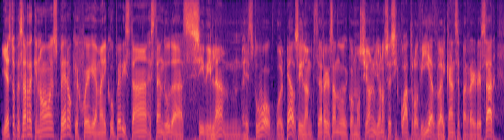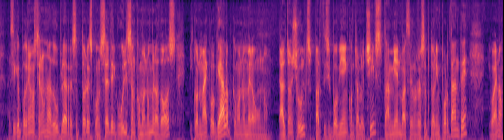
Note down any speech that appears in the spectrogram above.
Y esto a pesar de que no espero que juegue a Mari Cooper y está, está en duda CD Lamb. Estuvo golpeado, CD Lamb está regresando de conmoción. Yo no sé si cuatro días le alcance para regresar. Así que podríamos tener una dupla de receptores con Cedric Wilson como número 2 y con Michael Gallup como número 1. Dalton Schultz participó bien contra los Chiefs, también va a ser un receptor importante. Y bueno,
